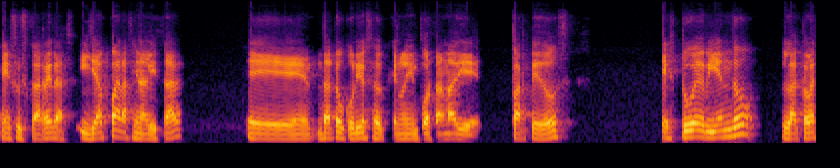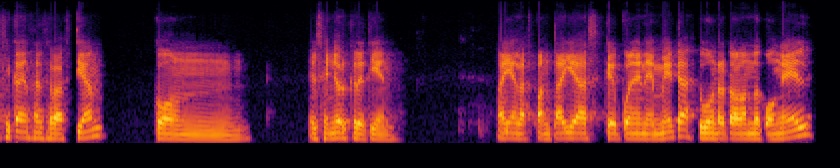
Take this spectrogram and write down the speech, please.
en sus carreras. Y ya para finalizar, eh, dato curioso que no le importa a nadie, parte 2, estuve viendo la clásica de San Sebastián con el señor Cretien. Ahí en las pantallas que ponen en meta, estuve un rato hablando con él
